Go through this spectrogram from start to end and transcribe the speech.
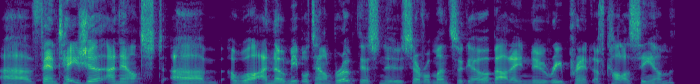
Uh, Fantasia announced, um, well, I know Meepletown broke this news several months ago about a new reprint of Colosseum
